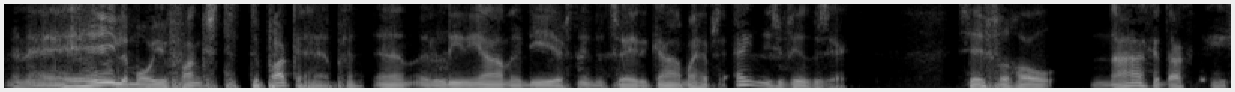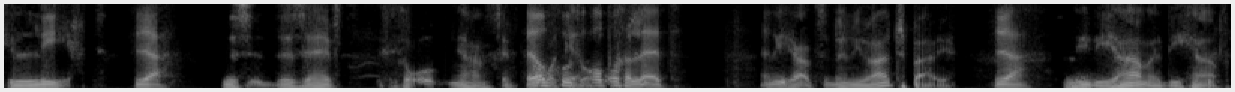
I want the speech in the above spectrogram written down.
een hele mooie vangst te pakken hebben. En Liliane, die heeft in de Tweede Kamer heeft ze eigenlijk niet zoveel gezegd. Ze heeft vooral nagedacht en geleerd. Ja, Dus, dus ze heeft, ja, ze heeft heel goed opgelet. En die gaat ze er nu uitspuien. Ja, Liliane, die gaat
